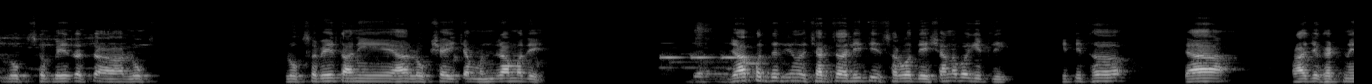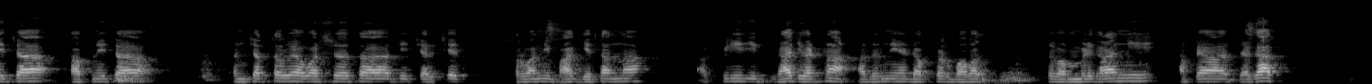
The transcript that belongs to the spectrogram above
लोकसभेचा लोक लोकसभेत आणि ह्या लोकशाहीच्या मंदिरामध्ये ज्या पद्धतीनं चर्चा झाली ती सर्व देशानं बघितली की तिथं त्या राजघटनेच्या स्थापनेच्या पंच्याहत्तरव्या वर्षाचा जी चर्चेत सर्वांनी भाग घेताना आपली जी राजघटना आदरणीय डॉक्टर बाबासाहेब आंबेडकरांनी आपल्या जगात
